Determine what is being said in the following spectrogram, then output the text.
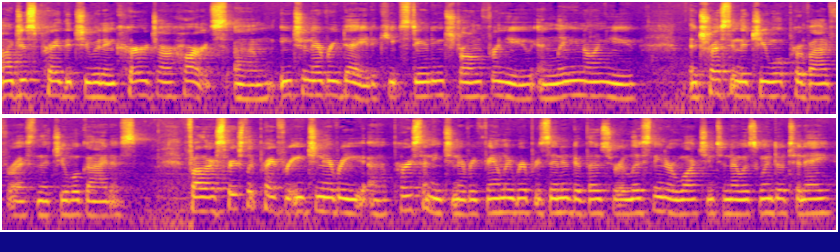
I just pray that you would encourage our hearts um, each and every day to keep standing strong for you and leaning on you and trusting that you will provide for us and that you will guide us. Father, I especially pray for each and every uh, person, each and every family representative, those who are listening or watching to Noah's Window today.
